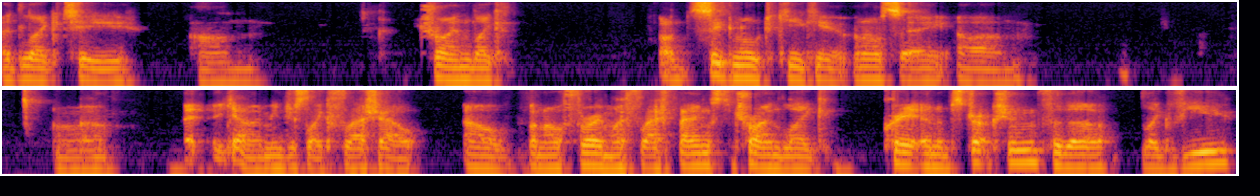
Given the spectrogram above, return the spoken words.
I'd like to um, try and like I'll signal to QQ and I'll say, um, uh, uh, yeah, I mean, just like flash out. I'll and I'll throw my flashbangs to try and like create an obstruction for the like view,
